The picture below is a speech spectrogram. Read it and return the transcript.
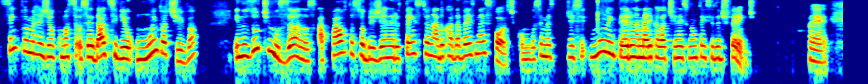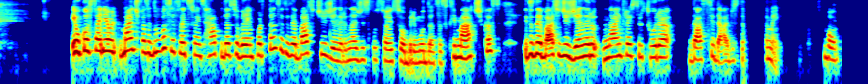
sempre foi uma região com uma sociedade civil muito ativa, e nos últimos anos, a pauta sobre gênero tem se tornado cada vez mais forte. Como você mesmo disse, no mundo inteiro e na América Latina isso não tem sido diferente. É, eu gostaria mais de fazer duas reflexões rápidas sobre a importância do debate de gênero nas discussões sobre mudanças climáticas e do debate de gênero na infraestrutura das cidades também. Bom,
